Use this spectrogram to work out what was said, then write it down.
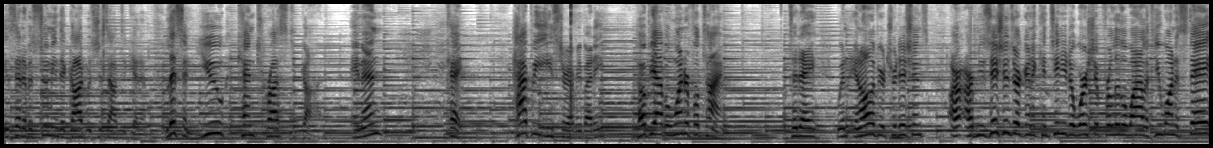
instead of assuming that God was just out to get him. Listen, you can trust God. Amen? Okay. Happy Easter, everybody. Hope you have a wonderful time today in, in all of your traditions. Our, our musicians are going to continue to worship for a little while. If you want to stay,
